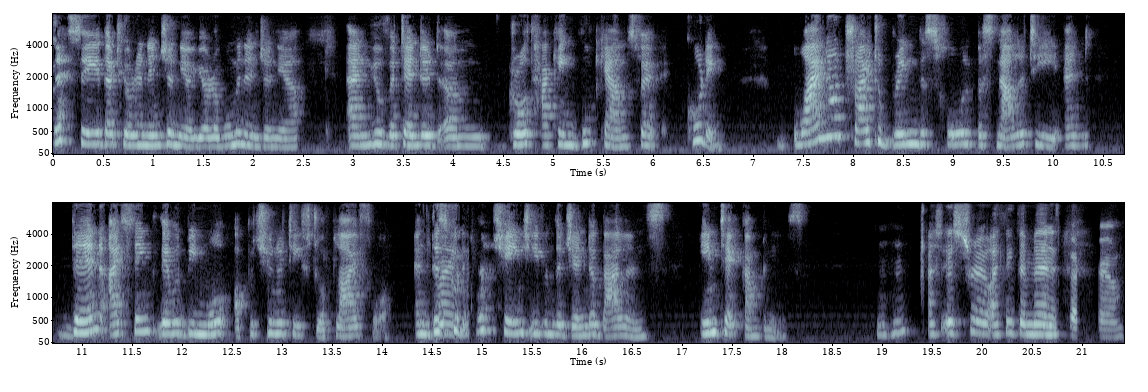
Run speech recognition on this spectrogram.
let's say that you're an engineer, you're a woman engineer, and you've attended um, growth hacking boot camps for coding. Why not try to bring this whole personality? And then I think there would be more opportunities to apply for. And this Right. could help change even the gender balance in tech companies. hmm It's true. I think that men is so true.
